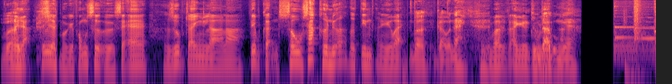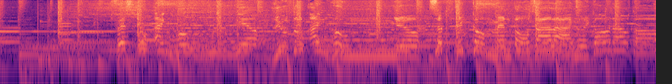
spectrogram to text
Vâng. Anh ạ. Thế bây giờ một cái phóng sự sẽ giúp cho anh là là tiếp cận sâu sắc hơn nữa, tôi tin là như vậy. Vâng, cảm ơn anh. Vâng, anh chúng ta cùng nghe. Facebook anh hùng nhiều, YouTube anh hùng nhiều rất thích comment tỏ ra là người có đau to.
